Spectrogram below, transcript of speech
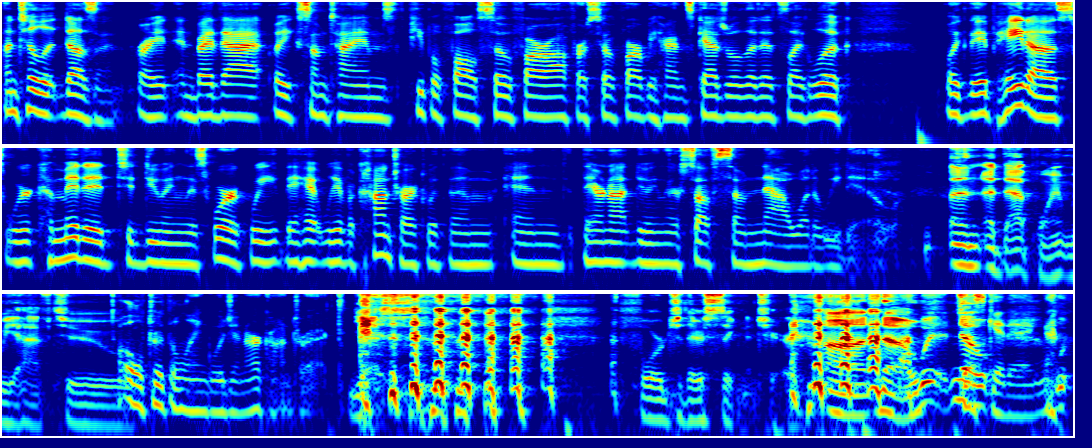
until it doesn't, right? And by that like sometimes people fall so far off or so far behind schedule that it's like, look, like they paid us, we're committed to doing this work. We they have we have a contract with them and they're not doing their stuff, so now what do we do? And at that point, we have to Alter the language in our contract. yes forge their signature. Uh, no, we, no, Just kidding. w-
